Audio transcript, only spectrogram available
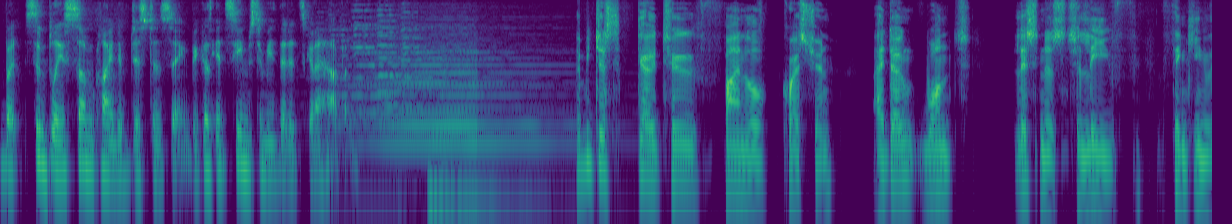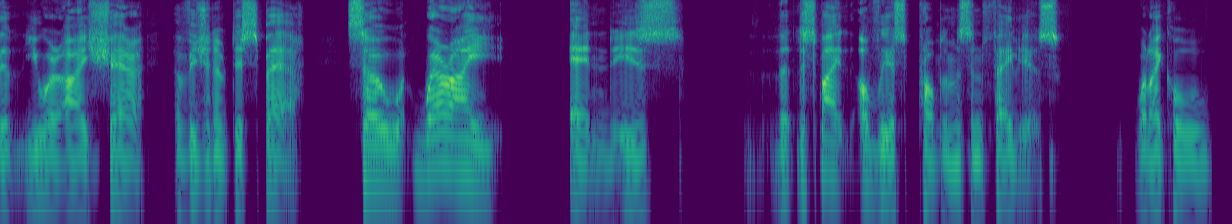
but simply some kind of distancing, because it seems to me that it's going to happen. Let me just go to final question. I don't want listeners to leave thinking that you or I share a vision of despair. So where I end is that despite obvious problems and failures, what I call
